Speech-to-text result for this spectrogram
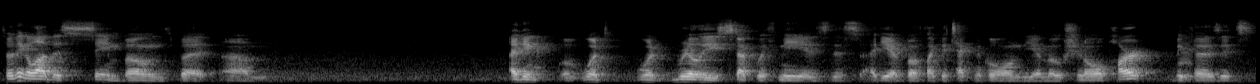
So I think a lot of the same bones, but um, I think what what really stuck with me is this idea of both like the technical and the emotional part because it's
